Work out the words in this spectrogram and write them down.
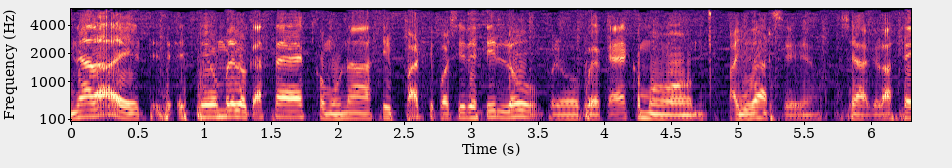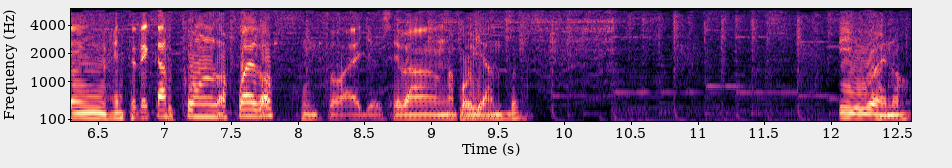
nada, este este hombre lo que hace es como una third party, por así decirlo, pero pues que es como ayudarse. O sea, que lo hacen gente de Capcom los juegos junto a ellos, se van apoyando. Y bueno,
